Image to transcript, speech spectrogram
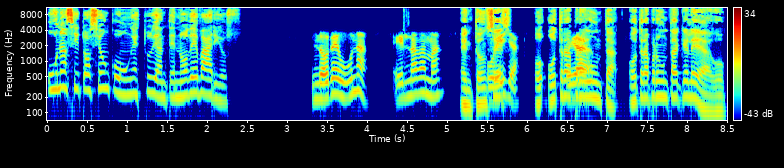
una situación con un estudiante, no de varios. No de una, él nada más. Entonces, ella. o- otra Ella- pregunta, otra pregunta que le hago.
